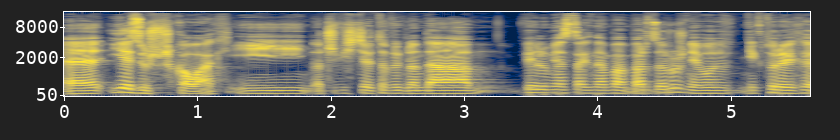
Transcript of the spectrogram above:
E, jest już w szkołach i oczywiście to wygląda w wielu miastach na bardzo różnie, bo w niektórych e,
